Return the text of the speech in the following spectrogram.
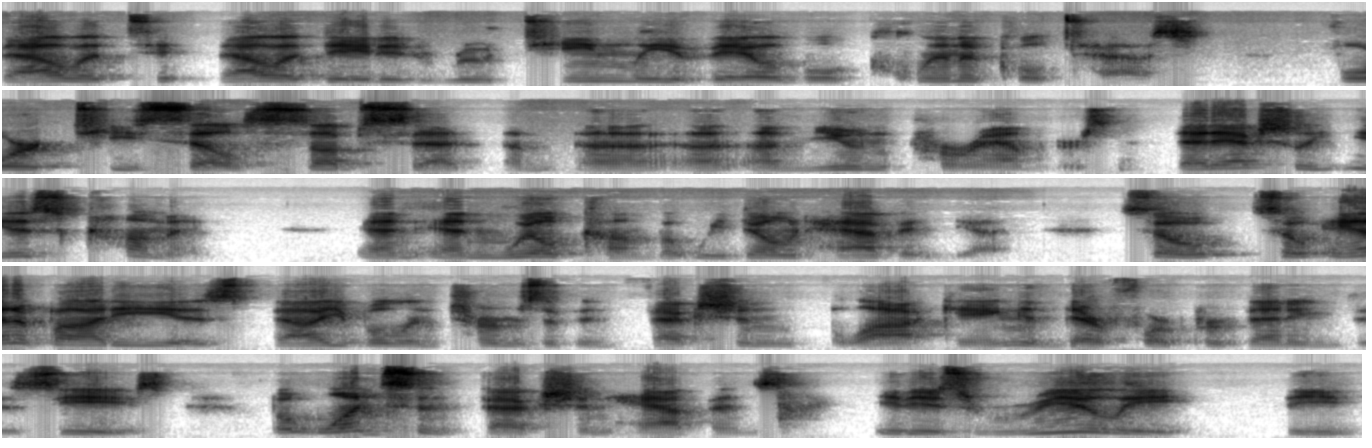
valid, validated, routinely available clinical tests for T cell subset um, uh, uh, immune parameters. That actually is coming and, and will come, but we don't have it yet. So, so antibody is valuable in terms of infection blocking and therefore preventing disease. But once infection happens, it is really the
